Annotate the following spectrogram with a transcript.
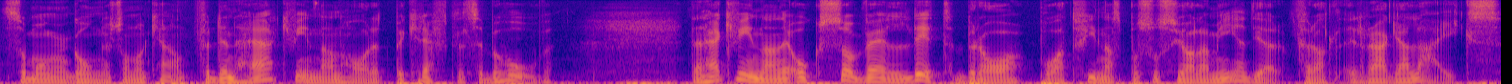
så många gånger som de kan. För den här kvinnan har ett bekräftelsebehov. Den här kvinnan är också väldigt bra på att finnas på sociala medier för att ragga likes.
